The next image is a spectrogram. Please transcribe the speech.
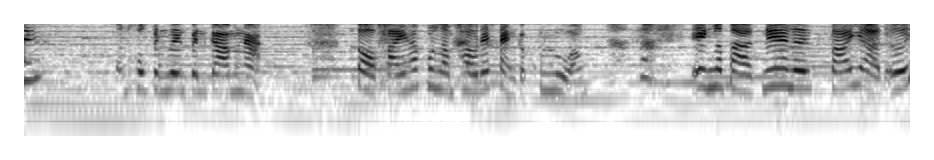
ย มันคงเป็นเวรเป็นกรรมน่ะ ต่อไปถ้าคุณลำเพาได้แต่งกับคุณหลวง เองลำบากแน่เลย ฟ้าหยาดเอ้ย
